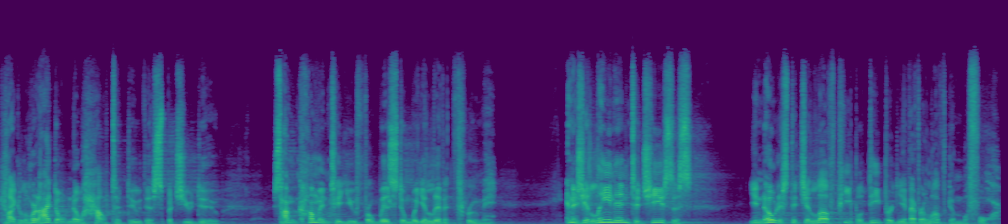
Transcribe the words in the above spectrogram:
You're like, Lord, I don't know how to do this, but you do. So I'm coming to you for wisdom. Will you live it through me? And as you lean into Jesus, you notice that you love people deeper than you've ever loved them before.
